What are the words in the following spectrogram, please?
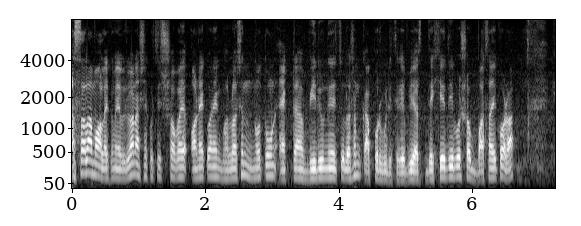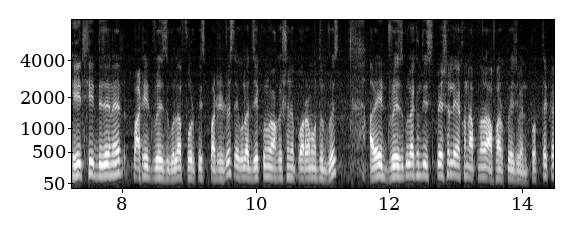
আসসালামু আলাইকুম এভরিওয়ান, আশা করছি সবাই অনেক অনেক ভালো আছেন। নতুন একটা ভিডিও নিয়ে চলে আসলাম কাপড় বিড়ি থেকে। বিয়াস, দেখিয়ে দিব সব বাছাই করা হিট হিট ডিজাইনের পার্টি ড্রেসগুলো ফোর পিস পার্টি ড্রেস, এগুলো যে কোনো অকেশনে পরার মতো ড্রেস। আর এই ড্রেসগুলো কিন্তু স্পেশালি এখন আপনারা অফার পেয়ে যাবেন। প্রত্যেকটা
